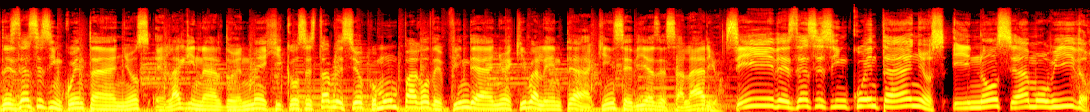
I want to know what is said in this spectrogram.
Desde hace 50 años, el aguinaldo en México se estableció como un pago de fin de año equivalente a 15 días de salario. Sí, desde hace 50 años y no se ha movido.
